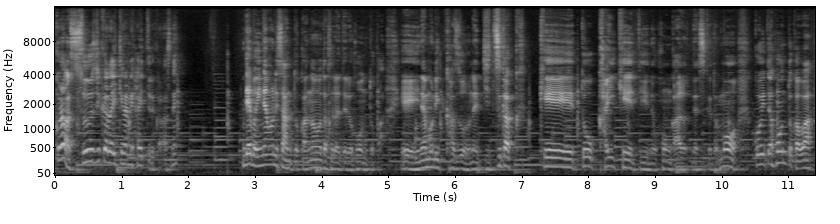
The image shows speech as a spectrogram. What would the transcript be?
これは数字からいきなり入ってるからですね。でも稲森さんとかの出されてる本とか、えー、稲森和夫のね、実学、経営と会計っていうの本があるんですけども、こういった本とかは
